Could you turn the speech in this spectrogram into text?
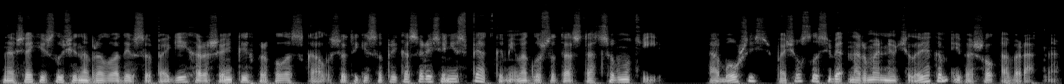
На всякий случай набрал воды в сапоги и хорошенько их прополоскал. Все-таки соприкасались они с пятками, могло что-то остаться внутри. Обувшись, почувствовал себя нормальным человеком и пошел обратно.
